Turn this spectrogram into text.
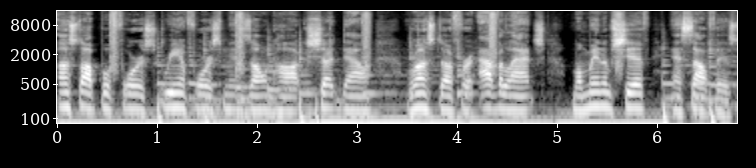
Unstoppable Force, Reinforcement, Zone Hawk, Shutdown, Run Stuffer, Avalanche, Momentum Shift, and Selfish.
